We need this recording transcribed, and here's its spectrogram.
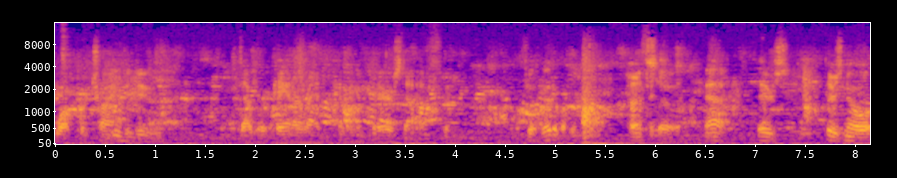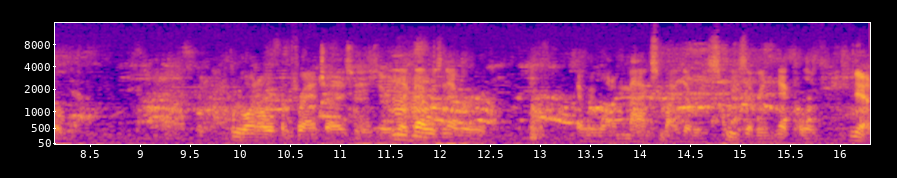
what we're trying to do, that we're paying our rent, and we can pay our staff, and feel good about it. Perfect. So yeah, there's there's no we want to open franchises or like that mm-hmm. was never and we want to maximize every squeeze every nickel of Yeah.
